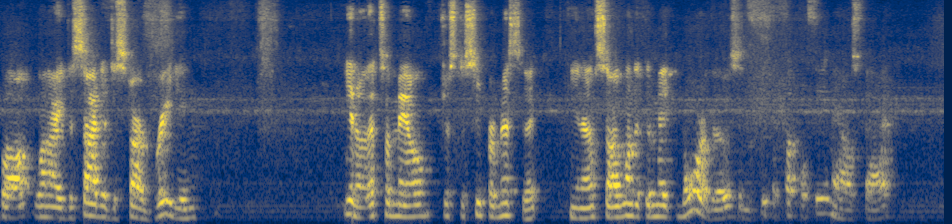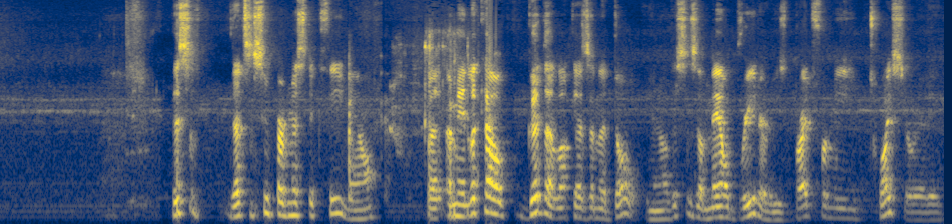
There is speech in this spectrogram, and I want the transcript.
bought when I decided to start breeding you know, that's a male, just a super mystic, you know, so I wanted to make more of those and keep a couple females back. This is that's a super mystic female. But I mean look how good they look as an adult. You know, this is a male breeder. He's bred for me twice already.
